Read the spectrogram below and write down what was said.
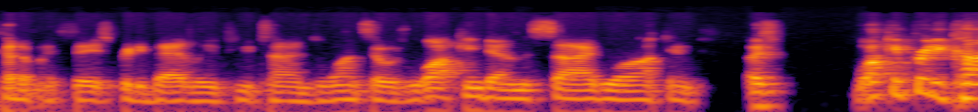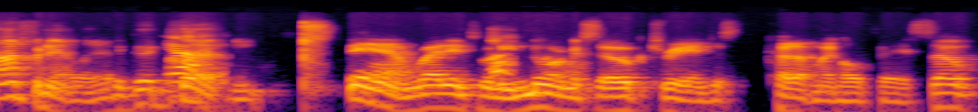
cut up my face pretty badly a few times. Once I was walking down the sidewalk and I was walking pretty confidently, I had a good yeah. clip, and bam, right into an enormous oak tree and just cut up my whole face. So,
